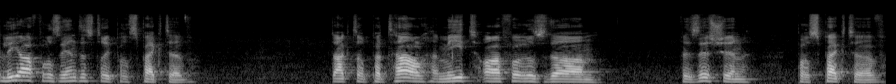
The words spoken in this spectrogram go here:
Lee offers the industry perspective. Dr. Patel, Amit offers the um, physician perspective.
